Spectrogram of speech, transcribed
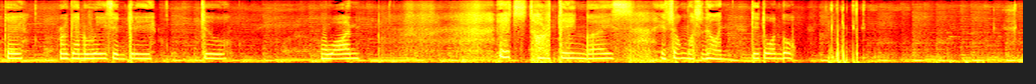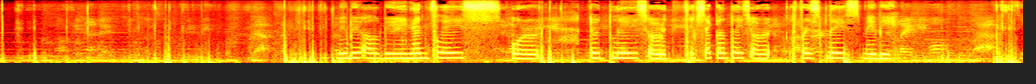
Okay, we're gonna race in three, two, one. It's starting, guys. It's almost done. Three, two, one, go. Maybe I'll be in ninth place or third place or second place or first place, maybe. Let's see.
